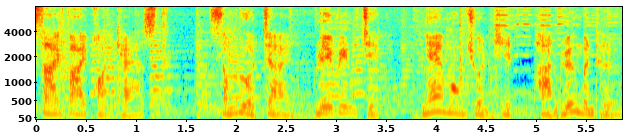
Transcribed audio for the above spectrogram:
s i ไฟพอดแคสต์สำรวจใจ รีวิวจิต แง่มุมชวนคิดผ่านเรื่องบันเทิง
